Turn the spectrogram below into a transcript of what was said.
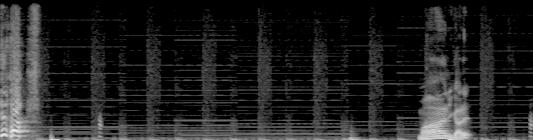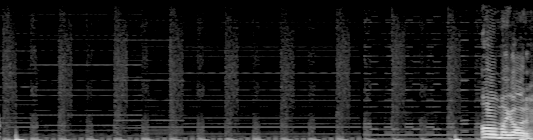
Come on, you got it? Oh my god.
